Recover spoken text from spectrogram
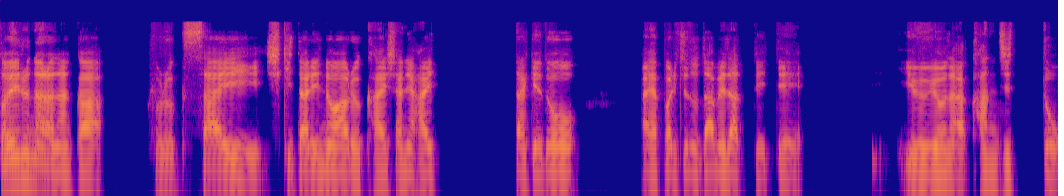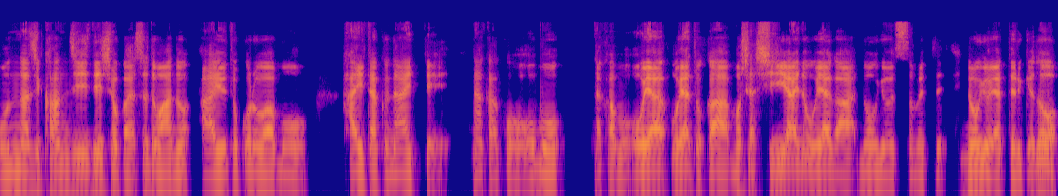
例えるならなんか、古臭いしきたりのある会社に入ったけど、あ、やっぱりちょっとダメだって言って、いうような感じと同じ感じでしょうか。それともあの、ああいうところはもう入りたくないって、なんかこう思う。なんかもう親、親とか、もしくは知り合いの親が農業を勤めて、農業やってるけど、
